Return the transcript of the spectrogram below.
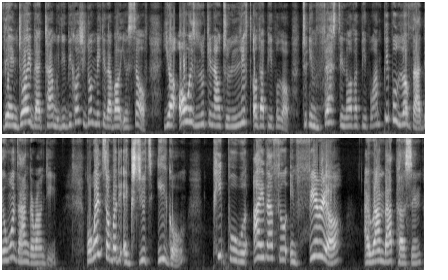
They enjoy their time with you because you don't make it about yourself. You are always looking out to lift other people up, to invest in other people, and people love that. They want to hang around you. But when somebody exudes ego, people will either feel inferior around that person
